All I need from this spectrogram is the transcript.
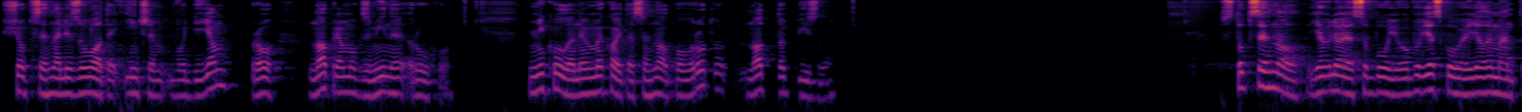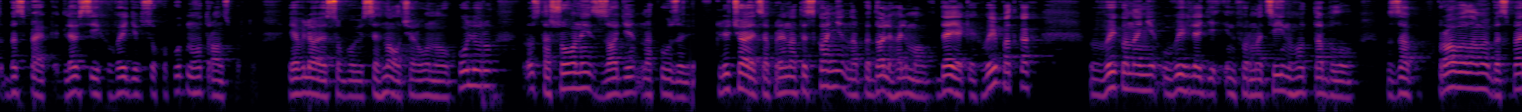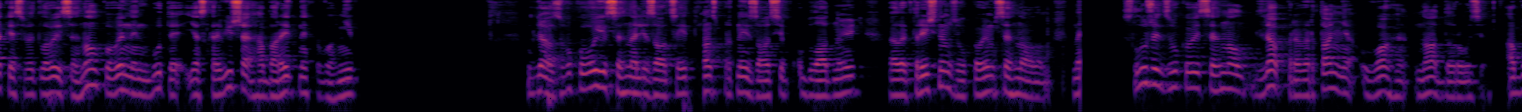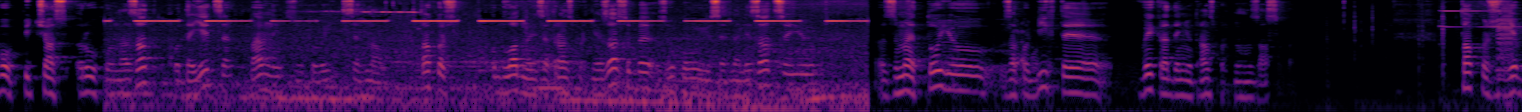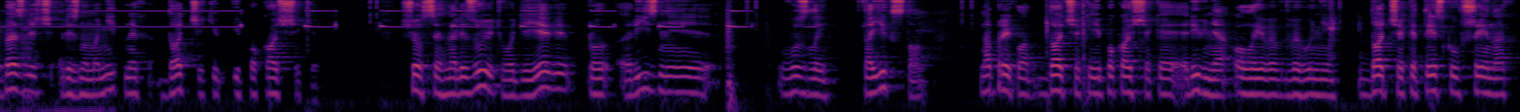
щоб сигналізувати іншим водіям про напрямок зміни руху. Ніколи не вмикайте сигнал повороту надто пізно. Стоп-сигнал являє собою обов'язковий елемент безпеки для всіх видів сухопутного транспорту. Являє собою сигнал червоного кольору, розташований ззаді на кузові. Включається при натисканні на педаль гальма. В деяких випадках виконані у вигляді інформаційного табло. За правилами безпеки світловий сигнал повинен бути яскравіше габаритних вогнів для звукової сигналізації транспортний засіб обладнують електричним звуковим сигналом. Служить звуковий сигнал для привертання уваги на дорозі. Або під час руху назад подається певний звуковий сигнал. Також обладнуються транспортні засоби звуковою сигналізацією з метою запобігти викраденню транспортного засобу. Також є безліч різноманітних датчиків і показчиків, що сигналізують водієві про різні вузли та їх стан. Наприклад, датчики і показчики рівня оливи в двигуні, датчики тиску в шинах,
